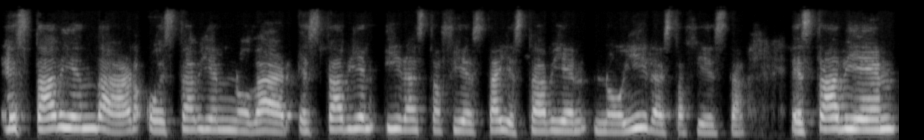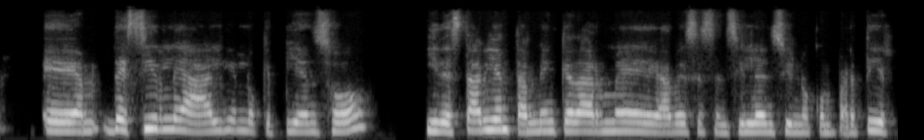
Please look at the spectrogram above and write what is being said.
está bien dar o está bien no dar, está bien ir a esta fiesta y está bien no ir a esta fiesta, está bien em, decirle a alguien lo que pienso y está bien también quedarme a veces en silencio y no compartir.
